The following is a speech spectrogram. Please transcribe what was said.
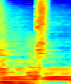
Thank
